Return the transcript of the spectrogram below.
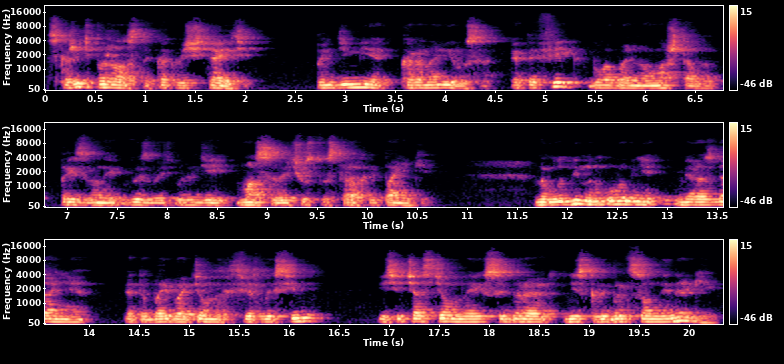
Скажите, пожалуйста, как вы считаете, Пандемия коронавируса – это фейк глобального масштаба, призванный вызвать у людей массовое чувство страха и паники. На глубинном уровне мироздания это борьба темных и светлых сил, и сейчас темные собирают низковибрационные энергии.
